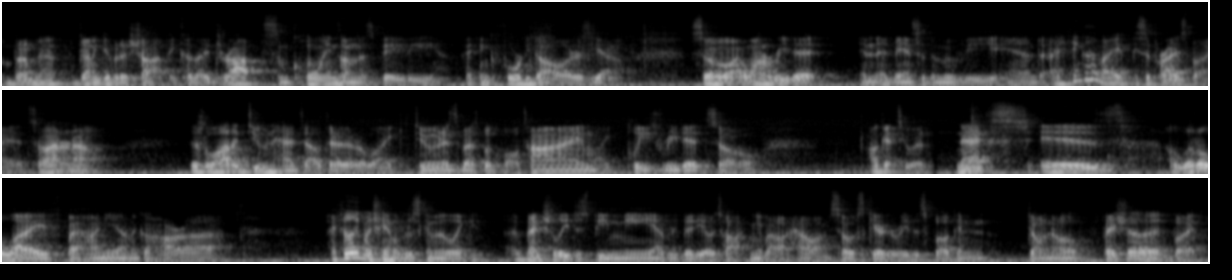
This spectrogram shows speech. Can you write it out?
but I'm gonna, gonna give it a shot because I dropped some coins on this baby. I think $40, yeah. So I wanna read it in advance of the movie and I think I might be surprised by it. So I don't know. There's a lot of Dune heads out there that are like, Dune is the best book of all time, like please read it. So I'll get to it. Next is A Little Life by Hanya Yanagihara. I feel like my channel is just gonna like eventually just be me every video talking about how I'm so scared to read this book and don't know if I should, but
